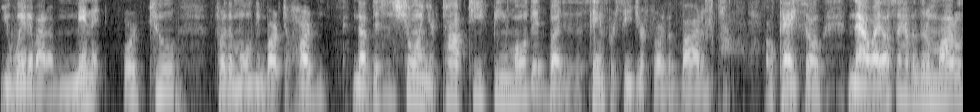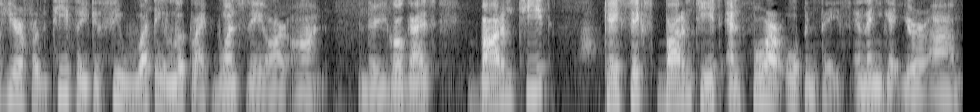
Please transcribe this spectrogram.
You wait about a minute or two for the molding bar to harden. Now, this is showing your top teeth being molded, but it's the same procedure for the bottom teeth. Okay, so now I also have a little model here for the teeth so you can see what they look like once they are on. And there you go, guys. Bottom teeth, okay, six bottom teeth and four are open face. And then you get your, um,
